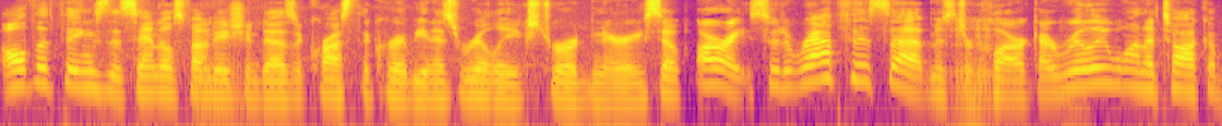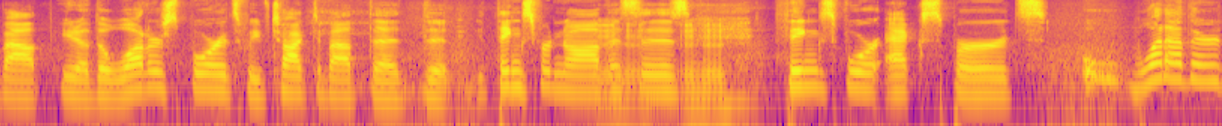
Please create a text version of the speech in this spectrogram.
All the things that Sandals Foundation does across the Caribbean is really extraordinary. So, all right. So to wrap this up, mister Mm-hmm. Clark, I really want to talk about, you know, the water sports. We've talked about the, the things for novices, Mm-hmm, things for experts. What other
